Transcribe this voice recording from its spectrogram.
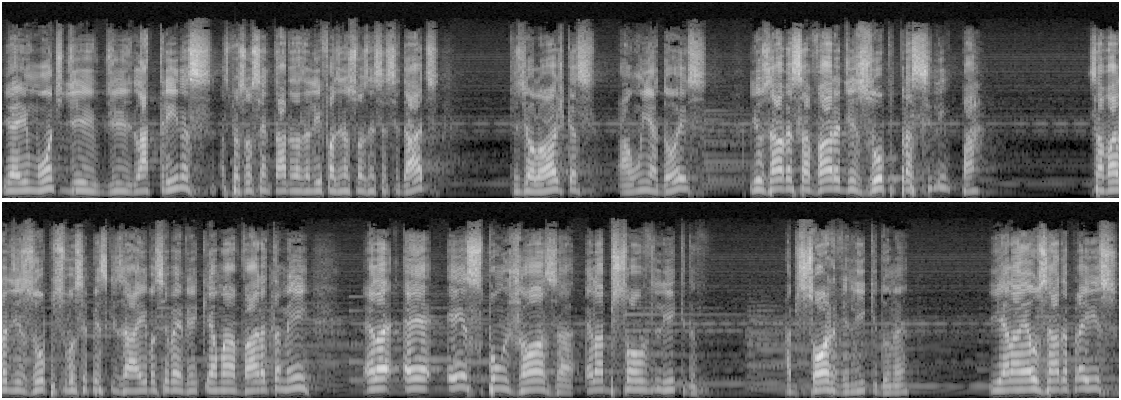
e aí um monte de, de latrinas, as pessoas sentadas ali fazendo as suas necessidades fisiológicas, a unha dois, e usava essa vara de isopo para se limpar. Essa vara de isopo, se você pesquisar aí, você vai ver que é uma vara também ela é esponjosa, ela absorve líquido. Absorve líquido, né? E ela é usada para isso,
